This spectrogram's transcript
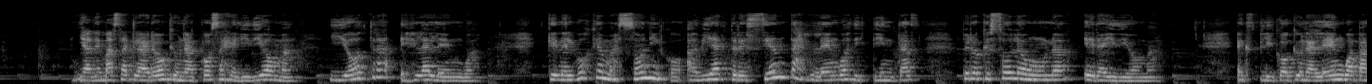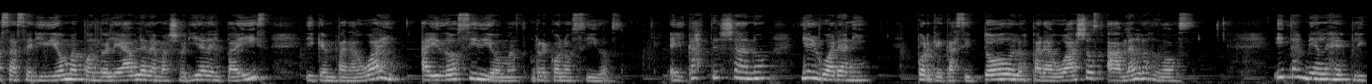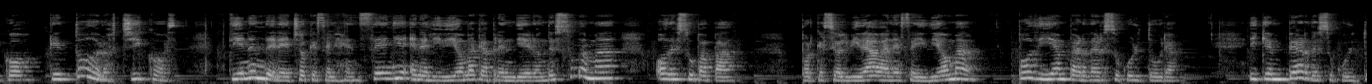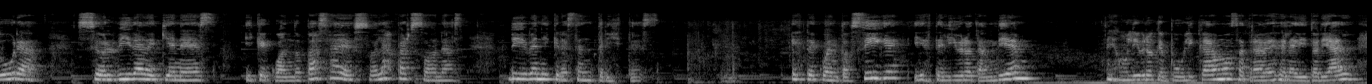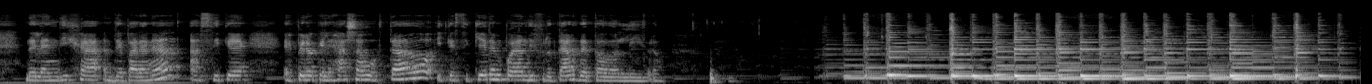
Y además aclaró que una cosa es el idioma y otra es la lengua, que en el bosque amazónico había 300 lenguas distintas, pero que solo una era idioma. Explicó que una lengua pasa a ser idioma cuando le habla la mayoría del país y que en Paraguay hay dos idiomas reconocidos, el castellano y el guaraní, porque casi todos los paraguayos hablan los dos. Y también les explicó que todos los chicos tienen derecho que se les enseñe en el idioma que aprendieron de su mamá o de su papá, porque si olvidaban ese idioma, podían perder su cultura. Y quien pierde su cultura se olvida de quién es y que cuando pasa eso las personas viven y crecen tristes. Este cuento sigue y este libro también. Es un libro que publicamos a través de la editorial de la Endija de Paraná, así que espero que les haya gustado y que si quieren puedan disfrutar de todo el libro.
